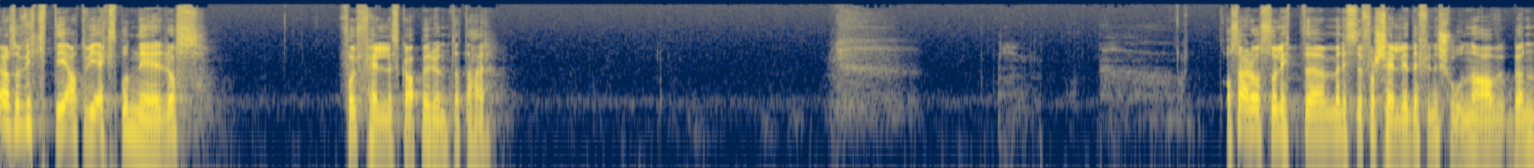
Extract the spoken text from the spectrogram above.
Det er altså viktig at vi eksponerer oss for fellesskapet rundt dette her. Og så er det også litt eh, med disse forskjellige definisjonene av bønn.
